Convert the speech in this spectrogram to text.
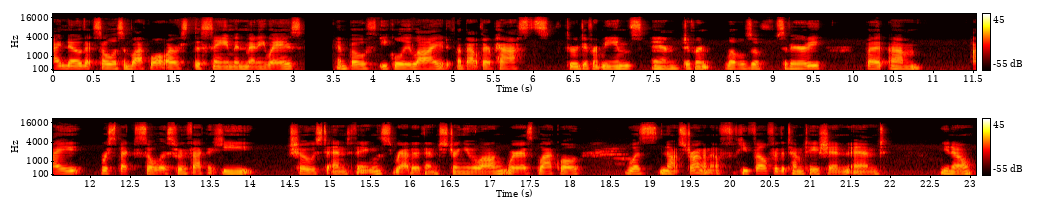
I know that Solas and Blackwall are the same in many ways, and both equally lied about their pasts through different means and different levels of severity. But um, I respect Solas for the fact that he chose to end things rather than string you along, whereas Blackwall was not strong enough. He fell for the temptation and you know,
